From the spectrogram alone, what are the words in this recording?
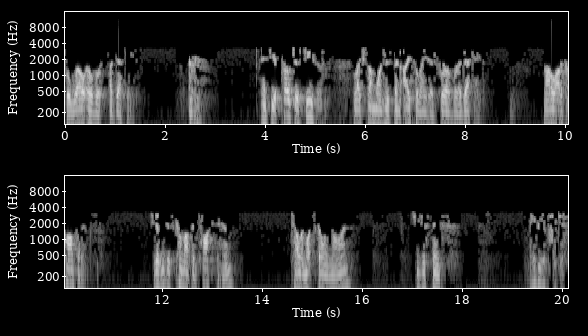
for well over a decade. and she approaches Jesus like someone who's been isolated for over a decade. Not a lot of confidence. She doesn't just come up and talk to him, tell him what's going on. She just thinks, maybe if I just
